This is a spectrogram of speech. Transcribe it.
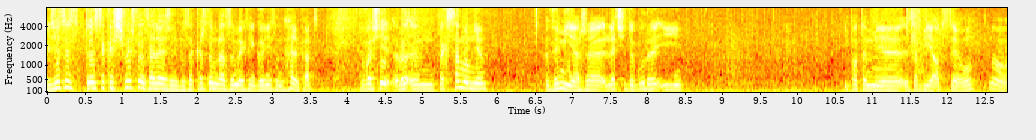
Wiecie, to jest, to jest taka śmieszna zależność, bo za każdym razem jak mnie goni ten Hellcat, to właśnie ym, tak samo mnie wymija, że leci do góry i i potem mnie zabija od tyłu. No,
